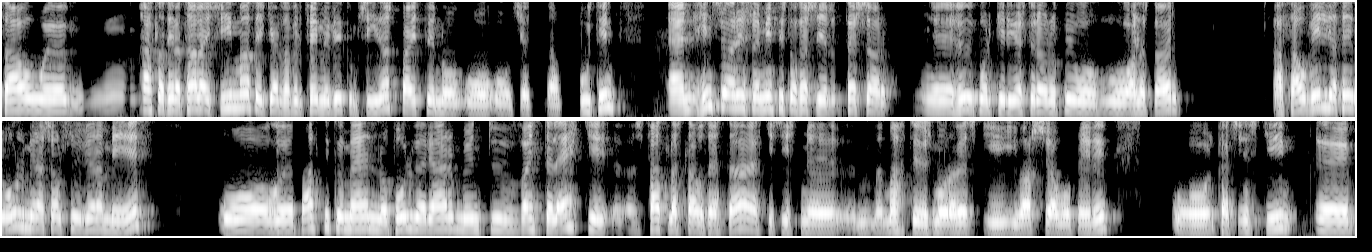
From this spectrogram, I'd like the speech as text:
þá um, ætla þeir að tala í síma, þeir gerða það fyrir tveimir vikum síðast, Biden og hérna Putin, en hins vegar eins og ég myndist á þessir, þessar uh, höfuborgir í Östur-Európu og annar staðar, að þá vilja þeir ólumir að sjálfsögur vera með og eh, Baltikumenn og Pólverjar myndu væntilega ekki fallast á þetta, ekki síst með Mattius Moravetski í Varsjá og fleiri og Kaczynski eh,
